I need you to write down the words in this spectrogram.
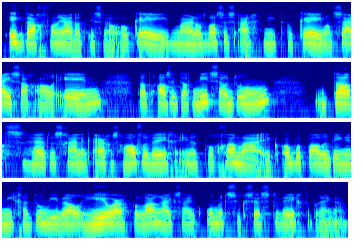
ik dacht van ja, dat is wel oké. maar dat was dus eigenlijk niet oké, want zij zag al in dat als ik dat niet zou doen, dat het waarschijnlijk ergens halverwege in het programma ik ook bepaalde dingen niet ga doen die wel heel erg belangrijk zijn om het succes teweeg te brengen.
